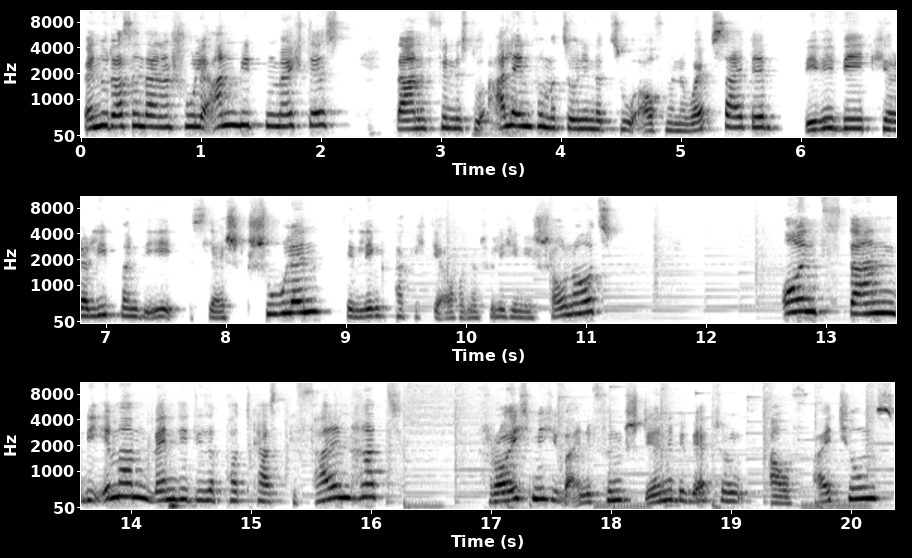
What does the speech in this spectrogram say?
Wenn du das in deiner Schule anbieten möchtest, dann findest du alle Informationen dazu auf meiner Webseite www.kiraliebmann.de slash Schulen. Den Link packe ich dir auch natürlich in die Show Notes. Und dann, wie immer, wenn dir dieser Podcast gefallen hat, freue ich mich über eine 5-Sterne-Bewertung auf iTunes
